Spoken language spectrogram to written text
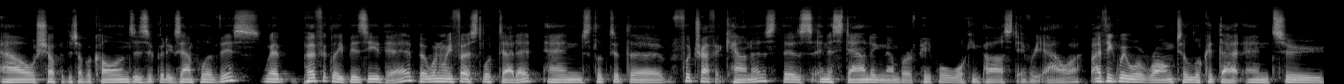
our shop at the top of Collins, is a good example of this. We're perfectly busy there, but when we first looked at it and looked at the foot traffic counters, there's an astounding number of people walking past every hour. I think we were wrong to look at that and to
